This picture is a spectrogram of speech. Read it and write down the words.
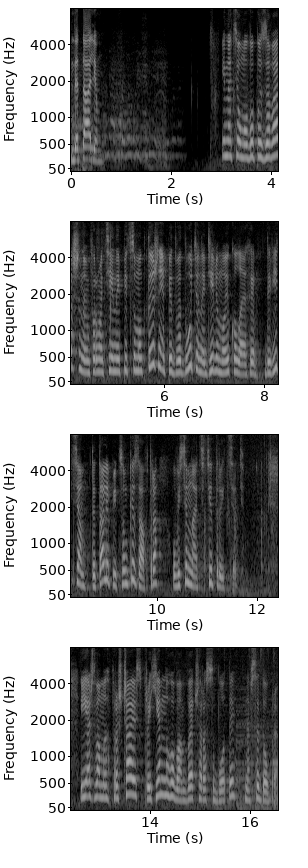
Деталі. І на цьому випуск завершено. Інформаційний підсумок тижня підведуть у неділю мої колеги. Дивіться деталі підсумки завтра о 18.30. І я ж з вами прощаюсь. Приємного вам вечора суботи. На все добре.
